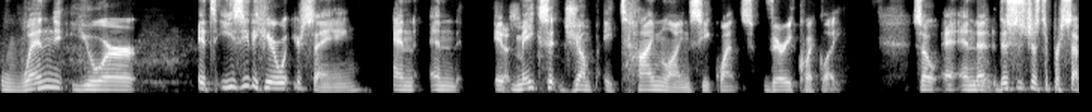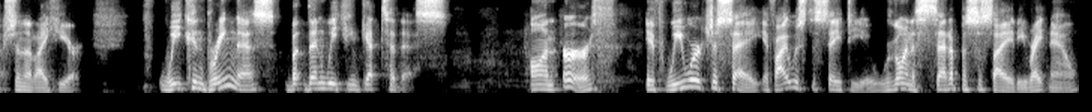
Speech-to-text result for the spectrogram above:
when you're it's easy to hear what you're saying and and it yes. makes it jump a timeline sequence very quickly so and mm. this is just a perception that i hear we can bring this but then we can get to this on earth if we were to say if i was to say to you we're going to set up a society right now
